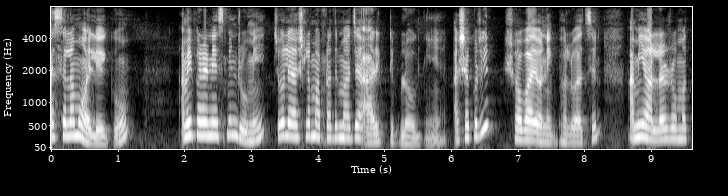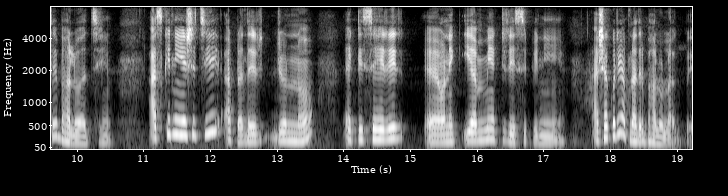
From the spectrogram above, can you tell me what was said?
আসসালামু আলাইকুম। আমি ফারান ইয়াসমিন রুমি। চলে আসলাম আপনাদের মাঝে আরেকটি ব্লগ নিয়ে। আশা করি সবাই অনেক ভালো আছেন। আমি আল্লাহর রহমতে ভালো আছি। আজকে নিয়ে এসেছি আপনাদের জন্য একটি সেহরির অনেক ইয়াম্মি একটি রেসিপি নিয়ে। আশা করি আপনাদের ভালো লাগবে।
